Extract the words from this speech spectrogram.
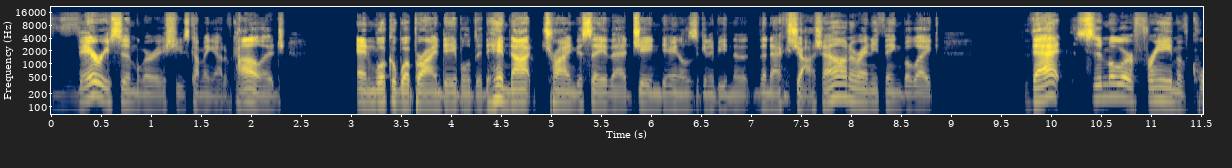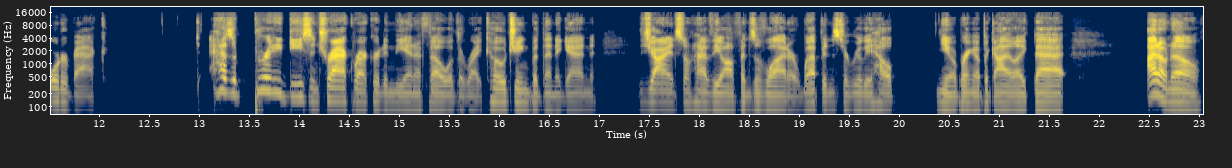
very similar issues coming out of college. And look at what Brian Daboll did to him. Not trying to say that Jayden Daniels is going to be the, the next Josh Allen or anything, but like that similar frame of quarterback has a pretty decent track record in the NFL with the right coaching. But then again, the Giants don't have the offensive line or weapons to really help, you know, bring up a guy like that. I don't know.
